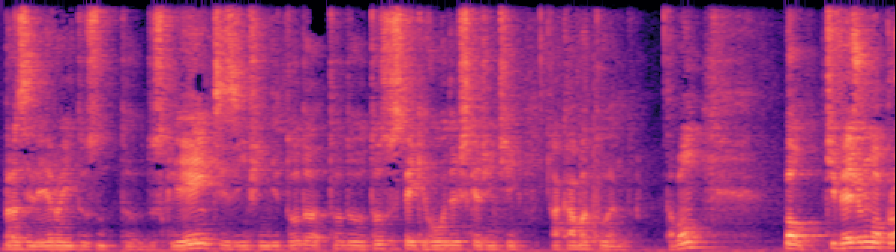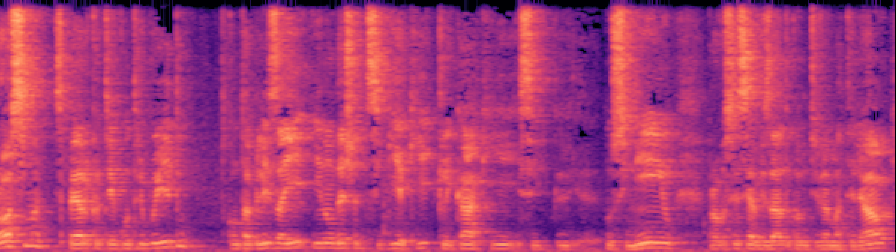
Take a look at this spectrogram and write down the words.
brasileiro aí dos, do, dos clientes, enfim, de todo, todo, todos os stakeholders que a gente acaba atuando, tá bom? Bom, te vejo numa próxima, espero que eu tenha contribuído, contabiliza aí e não deixa de seguir aqui, clicar aqui no sininho para você ser avisado quando tiver material,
